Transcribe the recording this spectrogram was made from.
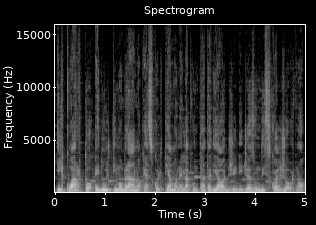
Il quarto ed ultimo brano che ascoltiamo nella puntata di oggi di Jazz Un Disco al Giorno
